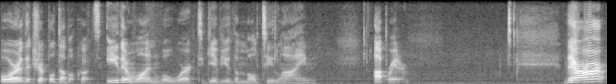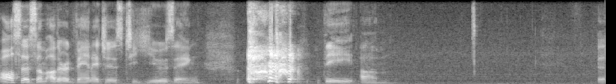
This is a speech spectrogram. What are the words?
or the triple double quotes. Either one will work to give you the multi-line operator. There are also some other advantages to using the um, uh,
